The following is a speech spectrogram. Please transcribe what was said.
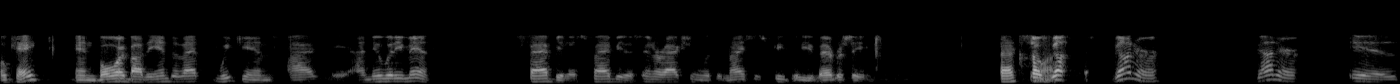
okay. And boy, by the end of that weekend, I I knew what he meant. Fabulous, fabulous interaction with the nicest people you've ever seen. So Excellent. Gun- Gunnar, Gunnar is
